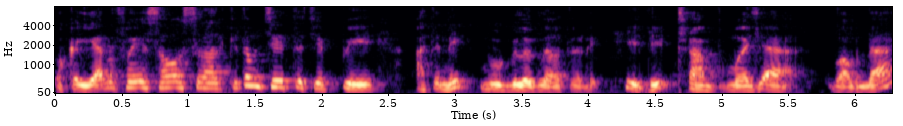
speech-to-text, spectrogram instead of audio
ఒక ఎనభై సంవత్సరాల క్రితం చరిత్ర చెప్పి అతన్ని ముగ్గులోకి లాగుతున్నాడు. ఇది ట్రంప్ మజా. బాగుందా?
